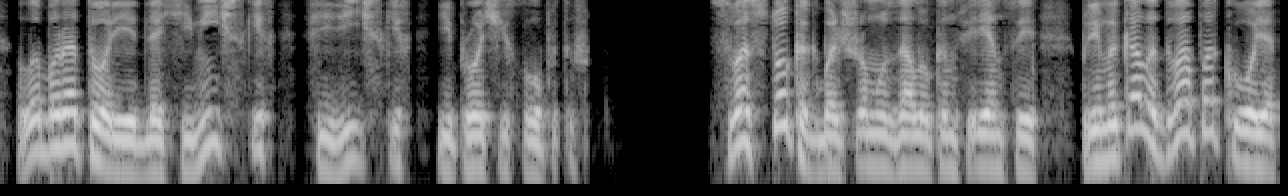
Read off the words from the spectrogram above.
— лаборатории для химических, физических и прочих опытов. С востока к большому залу конференции примыкало два покоя,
